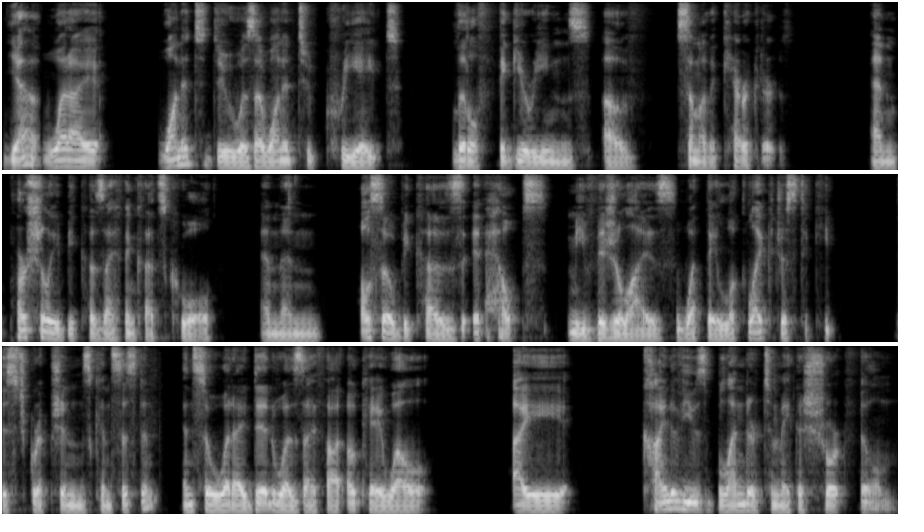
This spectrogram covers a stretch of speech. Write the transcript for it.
Yeah. What I wanted to do was I wanted to create little figurines of some of the characters. And partially because I think that's cool. And then also because it helps me visualize what they look like just to keep descriptions consistent. And so what I did was I thought, okay, well, I kind of use Blender to make a short film,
